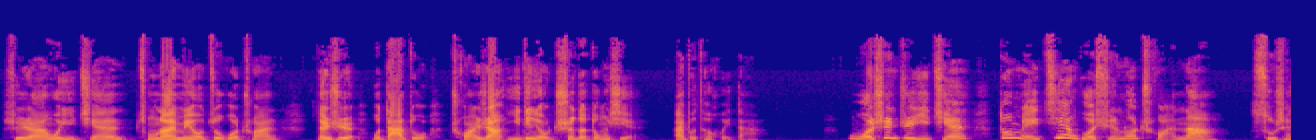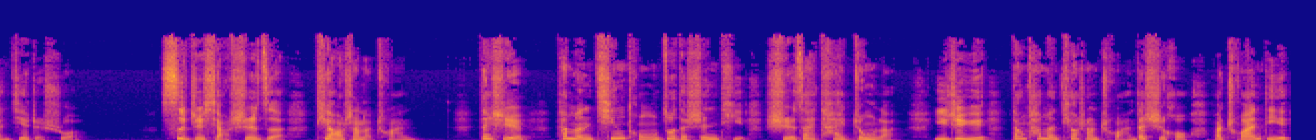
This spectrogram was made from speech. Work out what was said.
虽然我以前从来没有坐过船，但是我打赌船上一定有吃的东西。艾伯特回答。我甚至以前都没见过巡逻船呢。苏珊接着说。四只小狮子跳上了船，但是。他们青铜做的身体实在太重了，以至于当他们跳上船的时候，把船底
